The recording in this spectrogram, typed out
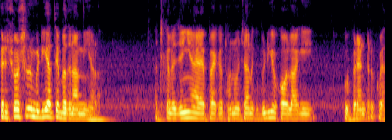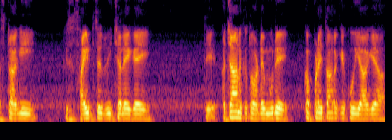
ਫਿਰ ਸੋਸ਼ਲ ਮੀਡੀਆ ਤੇ ਬਦਨਾਮੀ ਵਾਲਾ। ਅੱਜ ਕੱਲ੍ਹ ਅਜਿਹੀਆਂ ਐਪ ਹੈ ਕਿ ਤੁਹਾਨੂੰ ਅਚਾਨਕ ਵੀਡੀਓ ਕਾਲ ਆ ਗਈ, ਕੋਈ ਫਰੈਂਡ ਰਿਕੁਐਸਟ ਆ ਗਈ, ਕਿਸੇ ਸਾਈਟ ਤੇ ਤੁਸੀਂ ਚਲੇ ਗਏ ਤੇ ਅਚਾਨਕ ਤੁਹਾਡੇ ਮੂਰੇ ਕੱਪੜੇ ਤਾਰ ਕੇ ਕੋਈ ਆ ਗਿਆ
